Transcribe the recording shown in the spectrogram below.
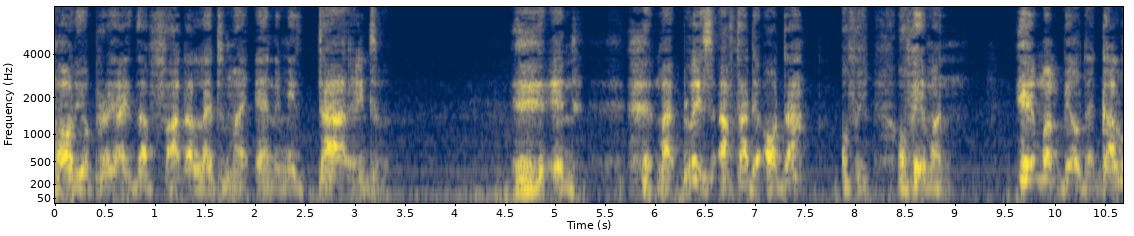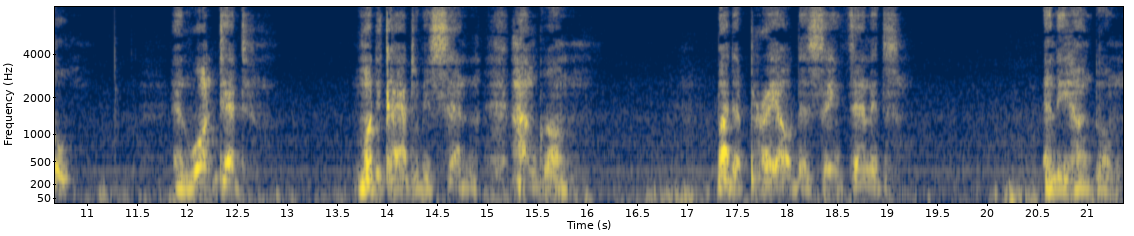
all your prayer is that Father, let my enemies die in, in my place after the order of, of Haman. Haman built a gallows and wanted Mordecai to be sent hung on. But the prayer of the saints turned it and he hung on.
